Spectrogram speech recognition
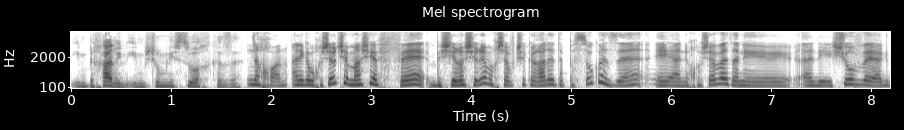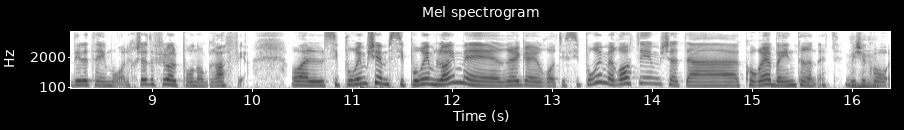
עם בכלל, עם, עם שום ניסוח כזה. נכון. אני גם חושבת שמה שיפה בשיר השירים, עכשיו כשקראת את הפסוק הזה, אה, אני חושבת, אני, אני שוב אגדיל את ההימור, אני חושבת אפילו על פורנוגרפיה, או על סיפורים שהם סיפורים לא עם אה, רגע אירוטי, סיפורים אירוטיים שאתה קורא באינטרנט, מי שקורא.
